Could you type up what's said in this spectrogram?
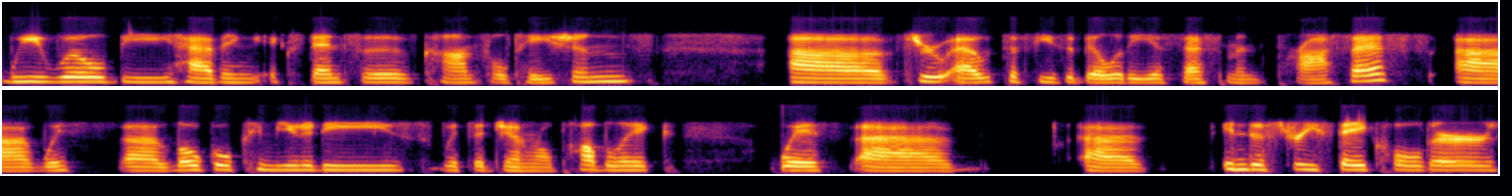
we will be having extensive consultations uh, throughout the feasibility assessment process uh, with uh, local communities, with the general public, with uh, uh, industry stakeholders,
